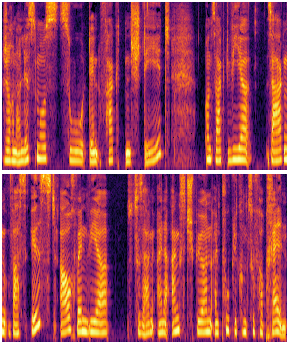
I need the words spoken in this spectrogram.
Journalismus zu den Fakten steht und sagt, wir sagen, was ist, auch wenn wir sozusagen eine Angst spüren, ein Publikum zu verprellen.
